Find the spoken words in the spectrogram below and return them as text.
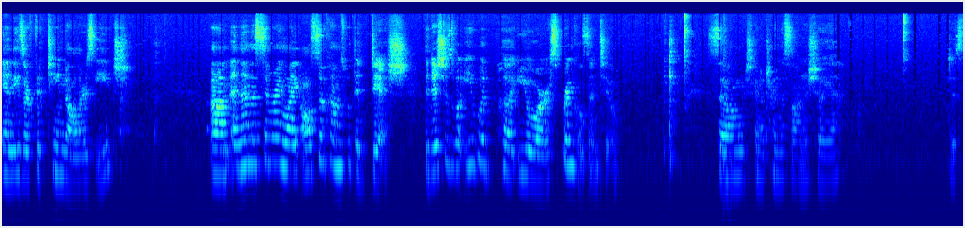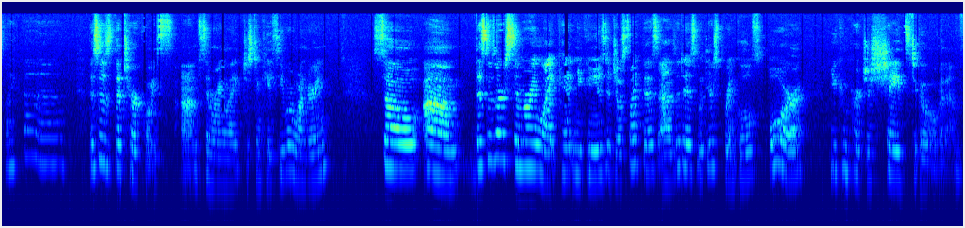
And these are $15 each. Um, and then the simmering light also comes with a dish. The dish is what you would put your sprinkles into. So I'm just going to turn this on and show you. Just like that. This is the turquoise um, simmering light, just in case you were wondering. So um, this is our simmering light kit, and you can use it just like this, as it is with your sprinkles, or you can purchase shades to go over them.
